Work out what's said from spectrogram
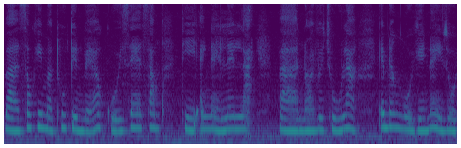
Và sau khi mà thu tiền vé ở cuối xe xong thì anh này lên lại và nói với chú là em đang ngồi ghế này rồi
